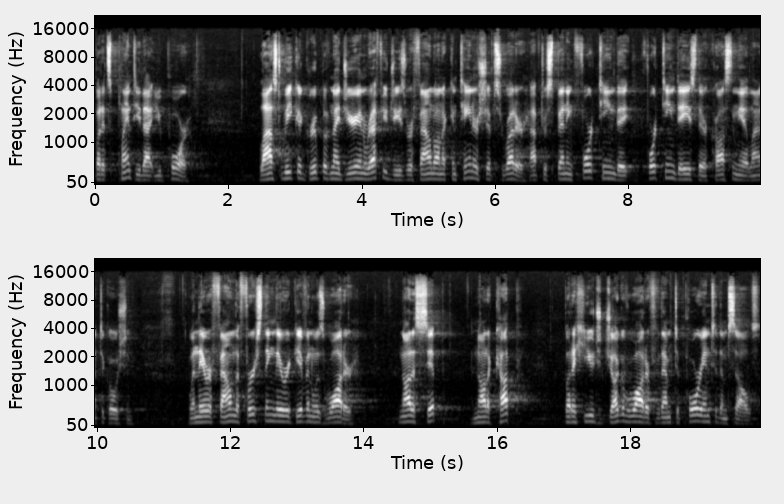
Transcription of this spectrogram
but it's plenty that you pour. Last week, a group of Nigerian refugees were found on a container ship's rudder after spending 14, day, 14 days there crossing the Atlantic Ocean. When they were found, the first thing they were given was water, not a sip, not a cup, but a huge jug of water for them to pour into themselves.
